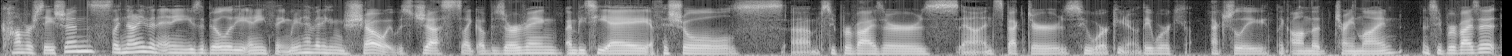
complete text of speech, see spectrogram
conversations, like not even any usability, anything. We didn't have anything to show. It was just like observing MBTA officials, um, supervisors, uh, inspectors who work, you know, they work actually like on the train line and supervise it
